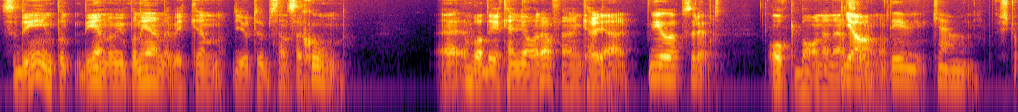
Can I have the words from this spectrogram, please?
så det är, impo- det är ändå imponerande vilken YouTube-sensation. Eh, vad det kan göra för en karriär. Jo, absolut. Och barnen älskar Ja, honom. det kan jag förstå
